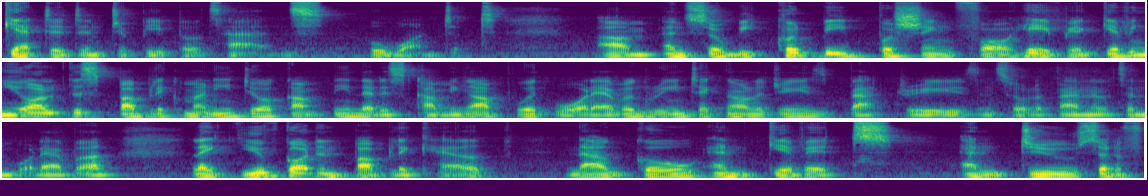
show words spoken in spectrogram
get it into people's hands who want it. Um, and so we could be pushing for hey if we're giving you all of this public money to a company that is coming up with whatever green technologies batteries and solar panels and whatever. Like you've gotten public help. Now go and give it and do sort of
